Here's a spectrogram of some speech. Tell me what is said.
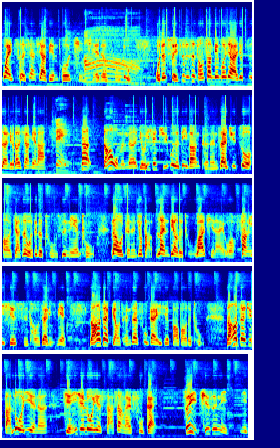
外侧、向下边坡倾斜的幅度。Oh. 我的水是不是从上边坡下来就自然流到下面啦？对。那然后我们呢，有一些局部的地方可能再去做哦。假设我这个土是粘土，那我可能就把烂掉的土挖起来，我放一些石头在里面，然后在表层再覆盖一些薄薄的土，然后再去把落叶呢，捡一些落叶撒上来覆盖。所以其实你你。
